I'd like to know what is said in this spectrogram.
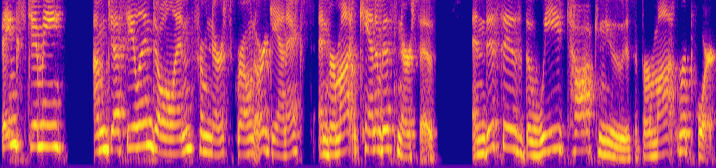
Thanks, Jimmy. I'm Jessie Lynn Dolan from Nurse Grown Organics and Vermont Cannabis Nurses, and this is the Weed Talk News Vermont Report.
